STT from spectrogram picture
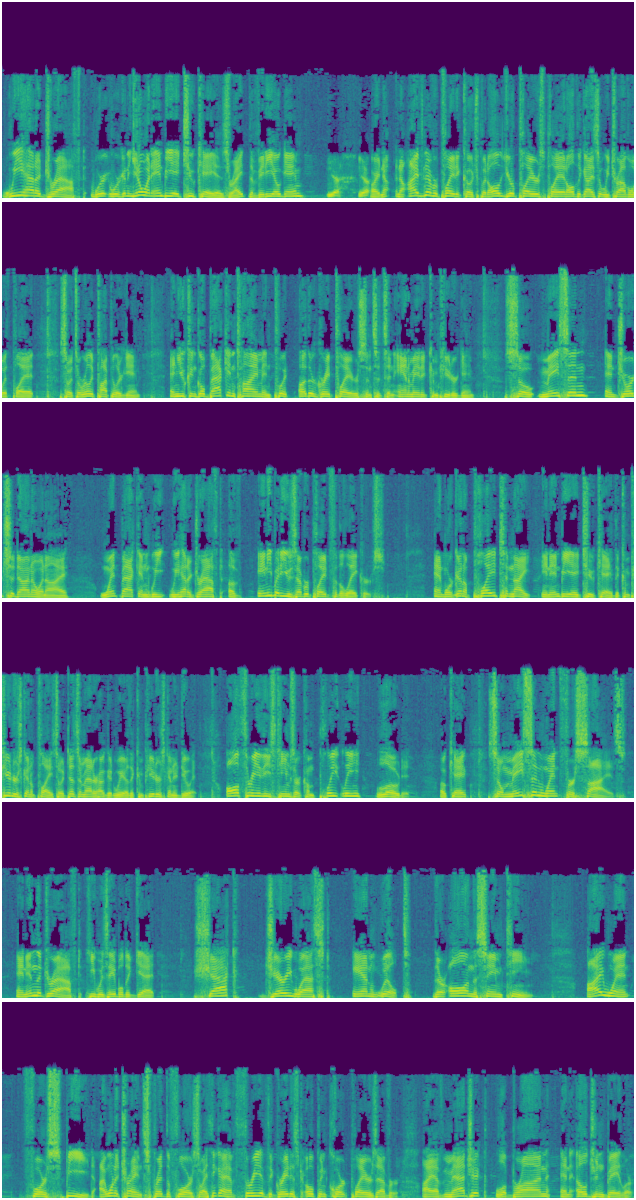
we had a draft. We're we're gonna. You know what NBA 2K is, right? The video game. Yes. Yeah. All right. Now, now, I've never played it, Coach, but all your players play it. All the guys that we travel with play it. So it's a really popular game. And you can go back in time and put other great players since it's an animated computer game. So Mason and George Sedano and I went back and we, we had a draft of anybody who's ever played for the Lakers. And we're going to play tonight in NBA 2K. The computer's going to play, so it doesn't matter how good we are. The computer's going to do it. All three of these teams are completely loaded. Okay, so Mason went for size, and in the draft, he was able to get Shaq, Jerry West, and Wilt. They're all on the same team. I went for speed. I want to try and spread the floor, so I think I have three of the greatest open court players ever. I have Magic, LeBron, and Elgin Baylor.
